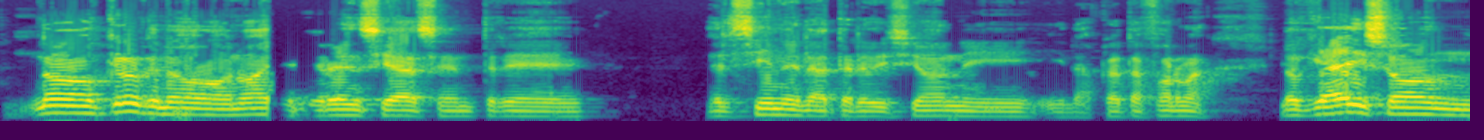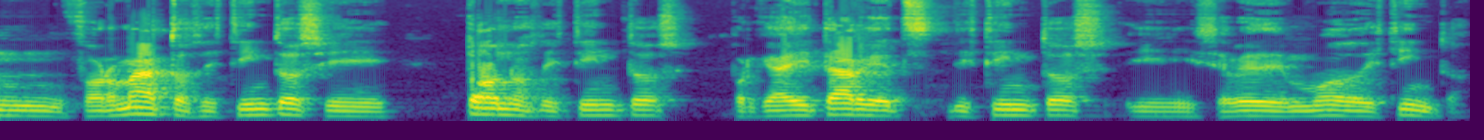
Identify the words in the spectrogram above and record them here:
No, creo que no, no hay diferencias entre el cine, la televisión y, las plataformas. Lo que hay son formatos distintos y tonos distintos, porque hay targets distintos y se ve de modo distinto.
